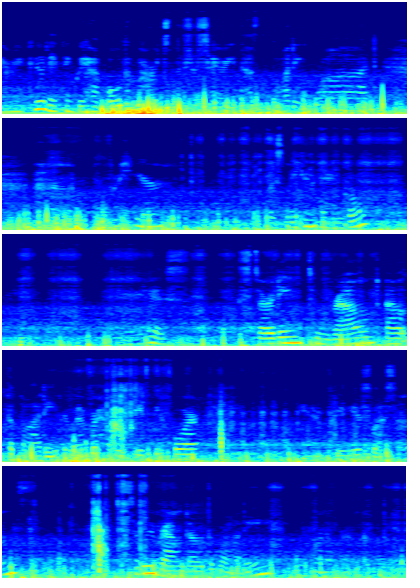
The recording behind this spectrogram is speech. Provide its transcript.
Very good. I think we have all the parts necessary. That's the body. What? Um, over here. Let's make an angle. There it is. Starting to round out the body. Remember how we did before in our previous lessons? We round out the body. We want to round out the body.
